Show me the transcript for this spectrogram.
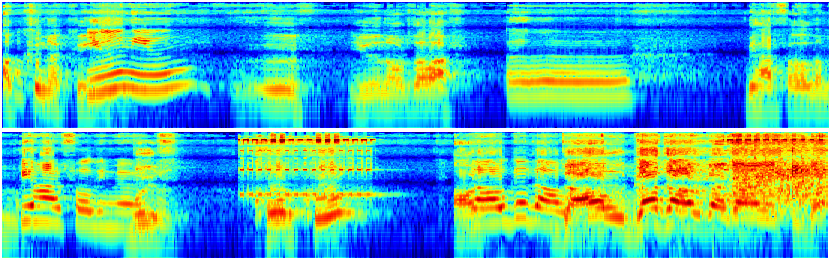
Akın akın Yığın gibi. yığın. Hmm, yığın orada var. Ee, Bir harf alalım mı? bir harf alayım evet. Buyurun. Korku. Dalga dalga. Dalga dalga gayet güzel.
